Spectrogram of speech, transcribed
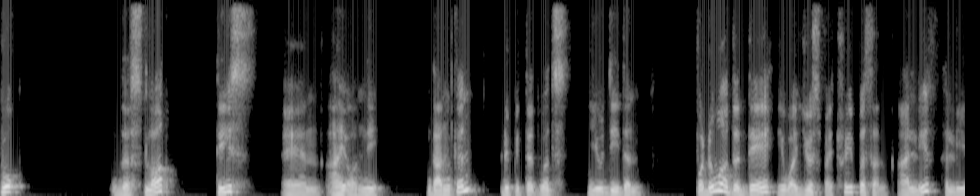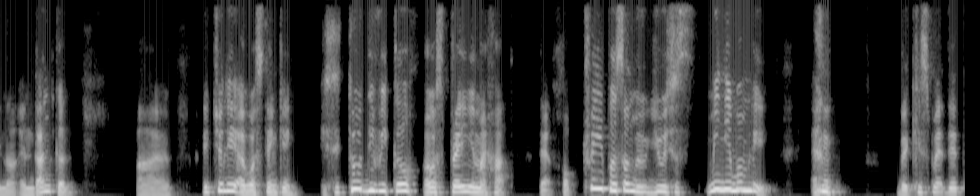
book, the slot, this, and I only. Duncan, repeated words you didn't. For the word of the day, it was used by three persons, Alif, Helena, and Duncan. Uh, actually, I was thinking, is it too difficult? I was praying in my heart that hope three percent will use minimally. And the Kismet did,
